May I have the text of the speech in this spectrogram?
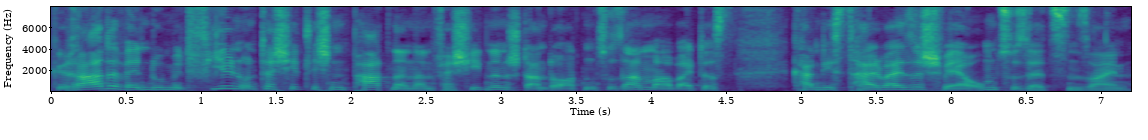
Gerade wenn du mit vielen unterschiedlichen Partnern an verschiedenen Standorten zusammenarbeitest, kann dies teilweise schwer umzusetzen sein.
